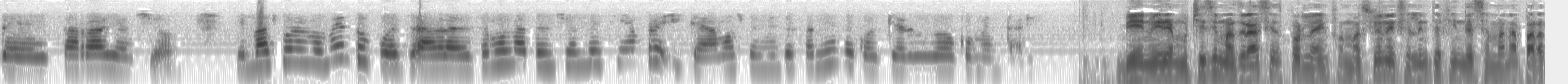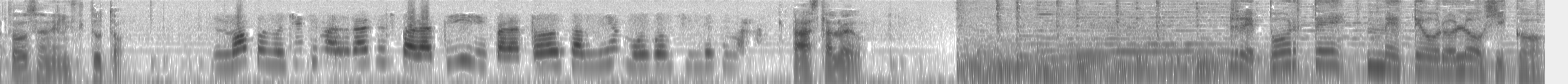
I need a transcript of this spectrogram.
de esta radiación. Y más por el momento, pues agradecemos la atención de siempre y quedamos pendientes también de cualquier duda o comentario. Bien, mire, muchísimas gracias por la información. Excelente fin de semana para todos en el instituto. No, pues muchísimas gracias para ti y para todos también. Muy buen fin de semana. Hasta luego. Reporte meteorológico.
